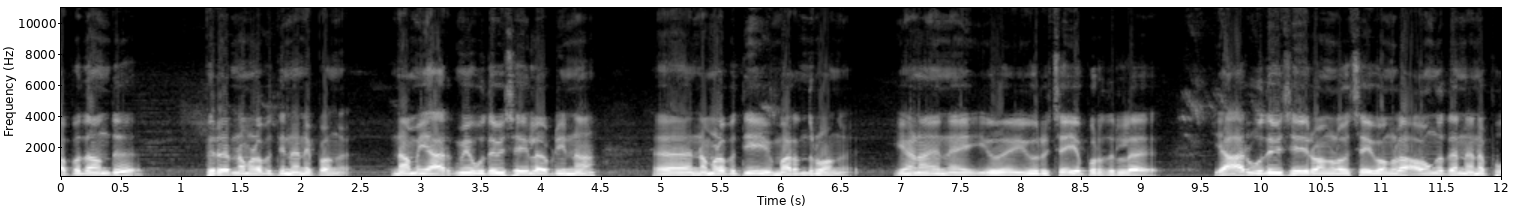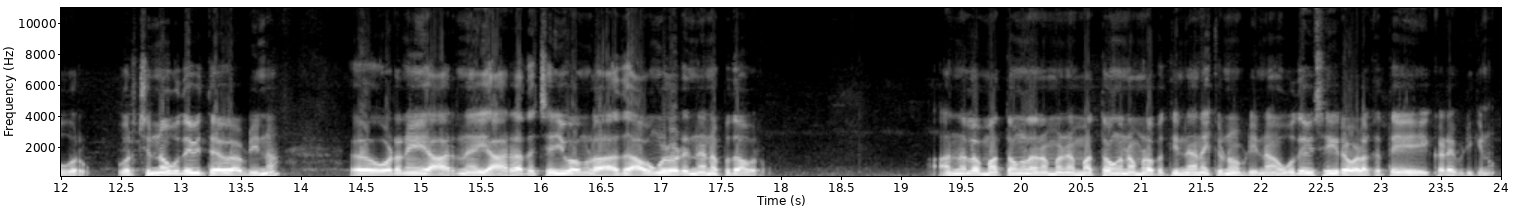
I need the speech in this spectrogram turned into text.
அப்போ தான் வந்து பிறர் நம்மளை பற்றி நினைப்பாங்க. நாம் யாருக்குமே உதவி செய்யலை அப்படின்னா நம்மளை பற்றி மறந்துடுவாங்க ஏன்னா என்ன இவ இவர் செய்ய போகிறதில்ல யார் உதவி செய்கிறாங்களோ செய்வாங்களோ அவங்க தான் நினப்பு வரும். ஒரு சின்ன உதவி தேவை அப்படின்னா உடனே யார் நெ- யார் அதை செய்வாங்களோ அது அவங்களோட நினப்பு தான் வரும். அதனால் மற்றவங்கள நம்ம மற்றவங்க நம்மளை பற்றி நினைக்கணும் அப்படின்னா உதவி செய்கிற வழக்கத்தை கடைபிடிக்கணும்.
